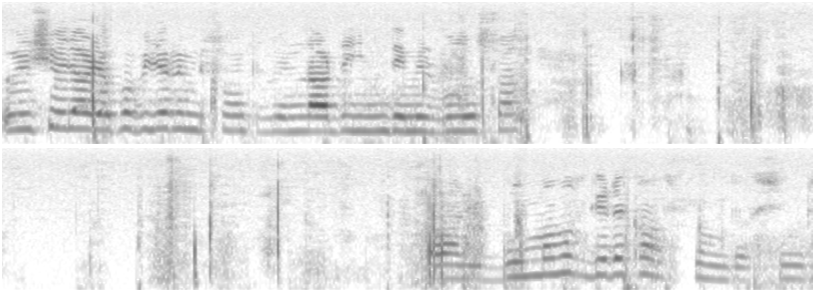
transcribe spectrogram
Öyle şeyler yapabilirim bir sonraki bölümlerde yine demir bulursak. Yani bulmamız gerek aslında şimdi.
